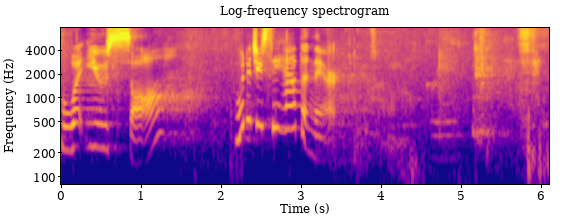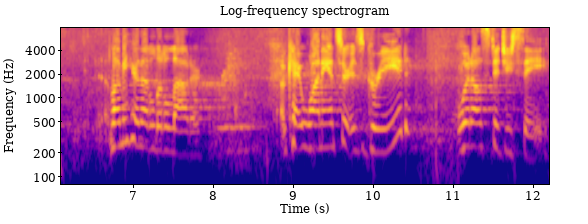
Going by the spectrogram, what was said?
what you saw? What did you see happen there? Let me hear that a little louder. Okay, one answer is greed. What else did you see?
